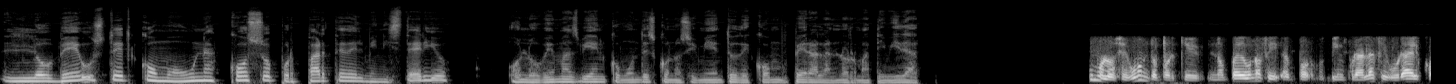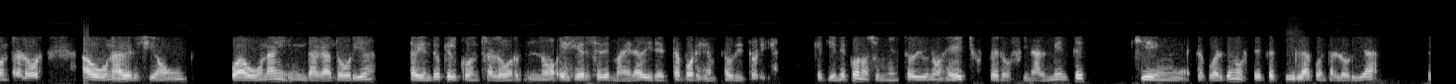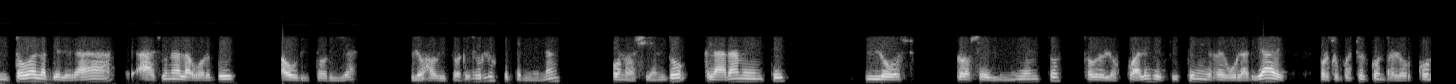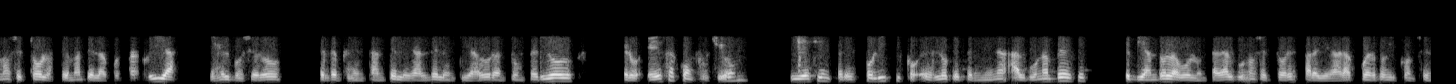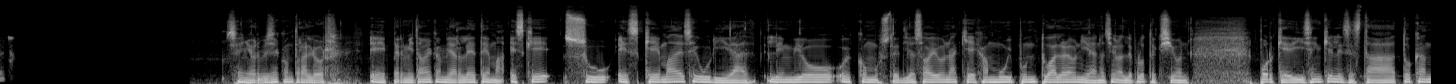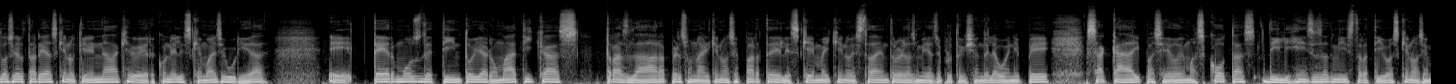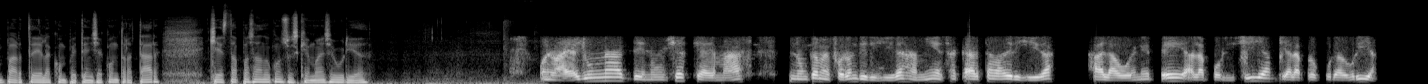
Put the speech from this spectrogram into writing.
¿Lo ve usted como un acoso por parte del ministerio o lo ve más bien como un desconocimiento de cómo opera la normatividad? Como lo segundo, porque no puede uno vincular la figura del contralor a una versión o a una indagatoria sabiendo que el contralor no ejerce de manera directa, por ejemplo, auditoría, que tiene conocimiento de unos hechos, pero finalmente quien, recuerden ustedes que aquí la Contraloría en todas las delegadas hace una labor de auditoría y los auditores son los que terminan conociendo claramente los procedimientos sobre los cuales existen irregularidades. Por supuesto, el Contralor conoce todos los temas de la Contraloría, es el vocero, el representante legal de la entidad durante un periodo, pero esa confusión y ese interés político es lo que termina algunas veces desviando la voluntad de algunos sectores para llegar a acuerdos y consensos. Señor vicecontralor, eh, permítame cambiarle de tema. Es que su esquema de seguridad le envió, eh, como usted ya sabe, una queja muy puntual a la Unidad Nacional de Protección porque dicen que les está tocando hacer tareas que no tienen nada que ver con el esquema de seguridad. Eh, termos de tinto y aromáticas, trasladar a personal que no hace parte del esquema y que no está dentro de las medidas de protección de la UNP, sacada y paseo de mascotas, diligencias administrativas que no hacen parte de la competencia contratar. ¿Qué está pasando con su esquema de seguridad? Bueno, hay unas denuncias que además nunca me fueron dirigidas a mí. Esa carta va dirigida a la ONP, a la policía y a la Procuraduría.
